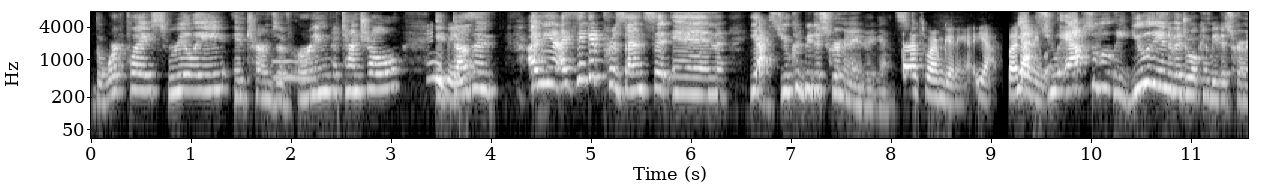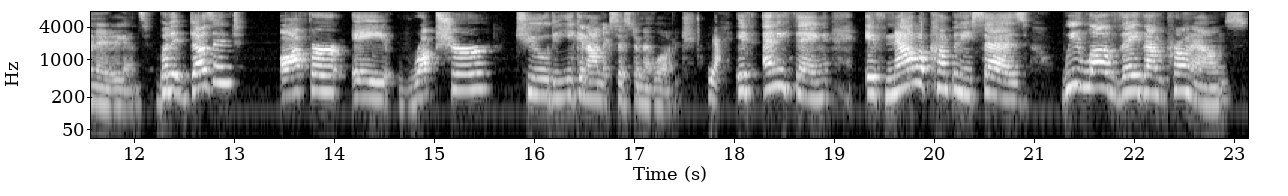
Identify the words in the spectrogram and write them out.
the workplace really in terms of mm. earning potential Maybe. it doesn't i mean i think it presents it in yes you could be discriminated against That's what I'm getting at. Yeah. But yes anyway. you absolutely you the individual can be discriminated against but it doesn't offer a rupture to the economic system at large Yeah. if anything if now a company says we love they them pronouns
